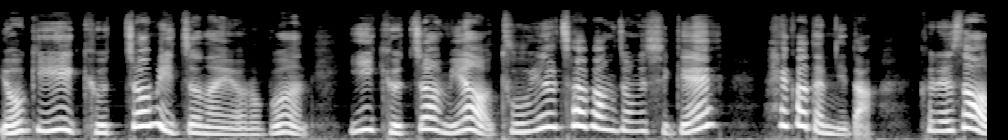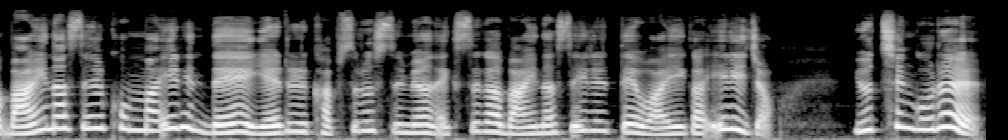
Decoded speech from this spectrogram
여기 교점이 있잖아요, 여러분. 이 교점이요. 두 1차 방정식의 해가 됩니다. 그래서 마이너스 1,1인데 얘를 값으로 쓰면 x가 마이너스 1일 때 y가 1이죠. 이 친구를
